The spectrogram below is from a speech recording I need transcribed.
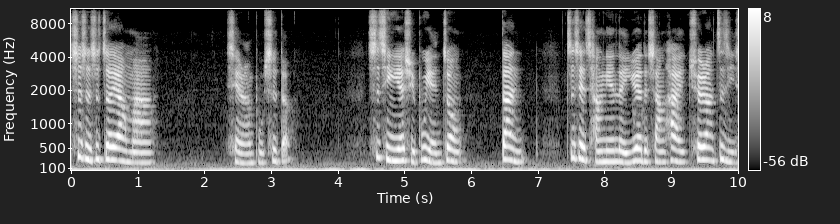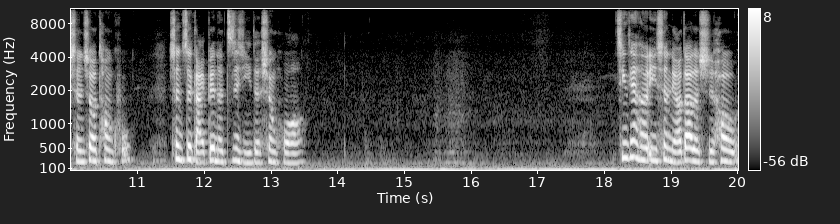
事实是这样吗？显然不是的。事情也许不严重，但这些长年累月的伤害却让自己深受痛苦。甚至改变了自己的生活。今天和医生聊到的时候，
